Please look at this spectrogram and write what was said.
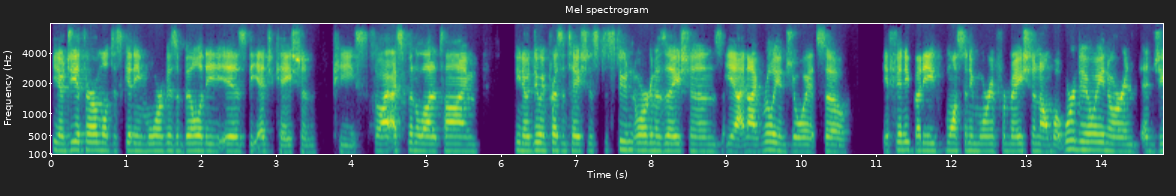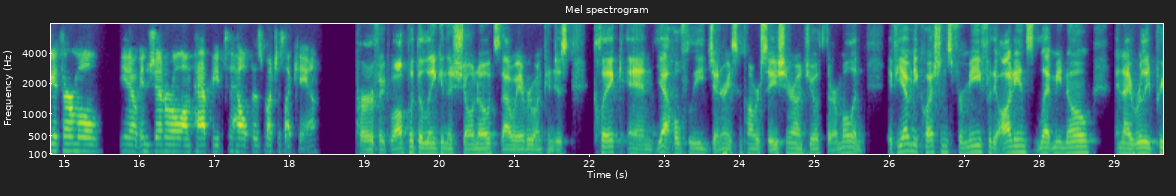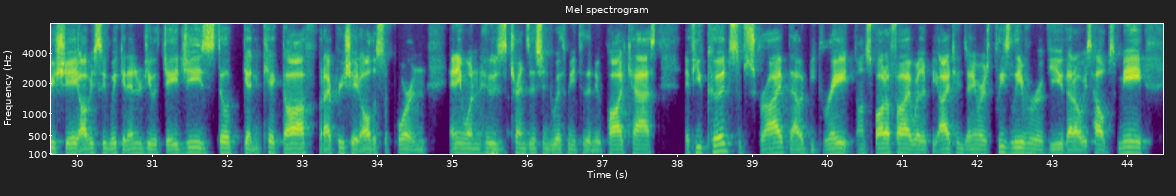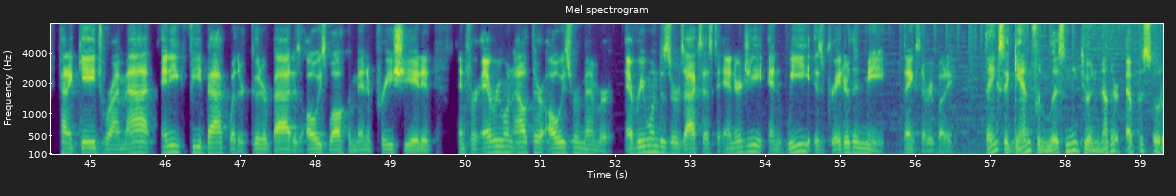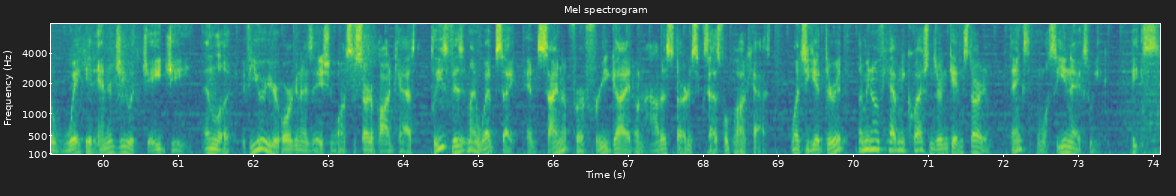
you know geothermal just getting more visibility is the education piece. So I, I spend a lot of time, you know, doing presentations to student organizations. Yeah, and I really enjoy it. So if anybody wants any more information on what we're doing or in, in geothermal you know, in general, I'm happy to help as much as I can. Perfect. Well, I'll put the link in the show notes. That way everyone can just click and yeah, hopefully generate some conversation around geothermal. And if you have any questions for me, for the audience, let me know. And I really appreciate obviously Wicked Energy with JG is still getting kicked off, but I appreciate all the support and anyone who's transitioned with me to the new podcast. If you could subscribe, that would be great on Spotify, whether it be iTunes, anywhere. Please leave a review. That always helps me kind of gauge where I'm at. Any feedback, whether good or bad, is always welcome and appreciated. And for everyone out there, always remember everyone deserves access to energy, and we is greater than me. Thanks, everybody. Thanks again for listening to another episode of Wicked Energy with JG. And look, if you or your organization wants to start a podcast, please visit my website and sign up for a free guide on how to start a successful podcast. Once you get through it, let me know if you have any questions or in getting started. Thanks, and we'll see you next week. Peace.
